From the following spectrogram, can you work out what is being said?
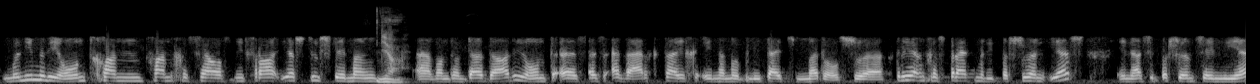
moenie met die hond gaan gaan gesels nie, vra eers toestemming. Ja. Uh, want onthou daardie hond is is 'n werktuig en 'n mobiliteitsmiddel. So tree in gesprek met die persoon eers en as die persoon sê nee,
